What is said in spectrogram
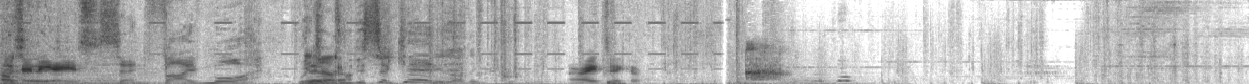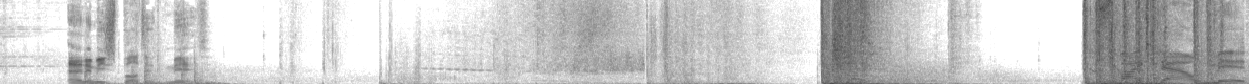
Okay, the ace. Send five more. We Good job. do this again. Reloading. Alright, Jacob. Enemy spotted mid. Spike down mid.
